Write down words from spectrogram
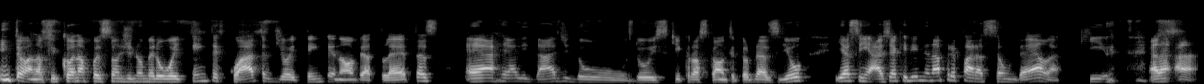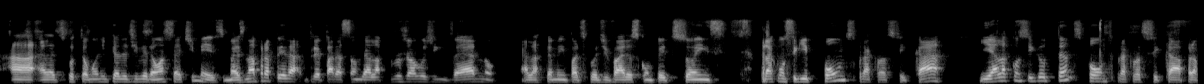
Então, ela ficou na posição de número 84 de 89 atletas. É a realidade do, do ski cross country para o Brasil. E assim, a Jaqueline, na preparação dela, que ela, a, a, ela disputou uma Olimpíada de Verão há sete meses, mas na preparação dela para os Jogos de Inverno, ela também participou de várias competições para conseguir pontos para classificar. E ela conseguiu tantos pontos para classificar para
